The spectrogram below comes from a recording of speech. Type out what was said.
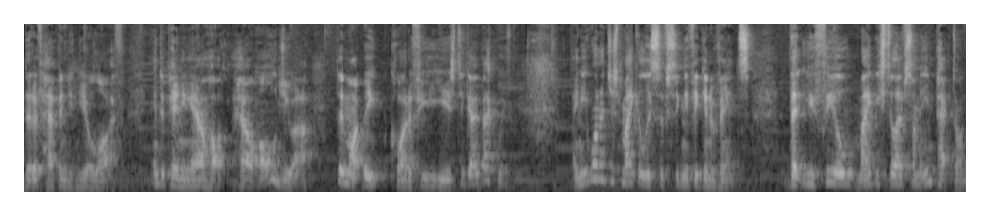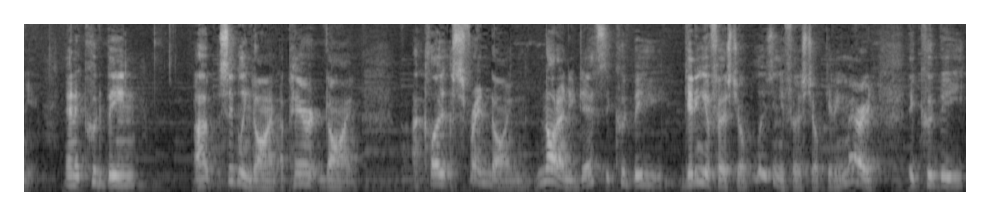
that have happened in your life. And depending how, how old you are, there might be quite a few years to go back with. And you want to just make a list of significant events that you feel maybe still have some impact on you. And it could have been a sibling dying, a parent dying, a close friend dying, not only deaths, it could be getting your first job, losing your first job, getting married. It could be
